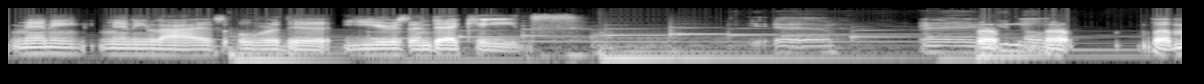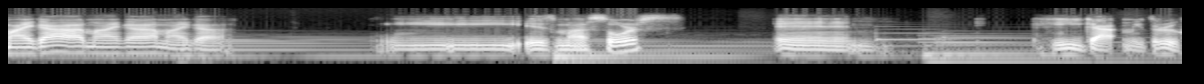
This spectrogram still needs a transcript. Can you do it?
many, many lives over the years and decades. Yeah, and But you know, but but my God, my God, my God. He is my source and he got me through.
